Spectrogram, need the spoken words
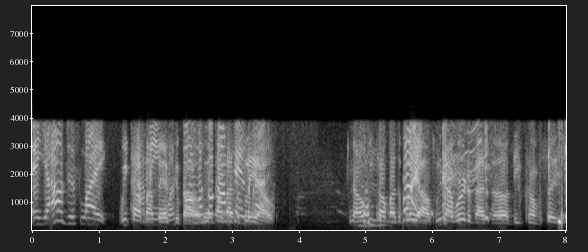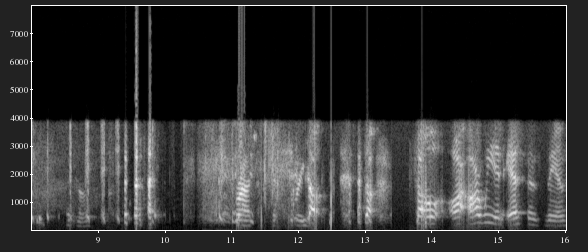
and y'all just like We talk I about mean, what's so- basketball. what's we so talk about the complicated about playoffs. No, we talk about the Right. playoffs. We're not worried about uh, deep conversation. Right. So, so, so are are we in essence then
